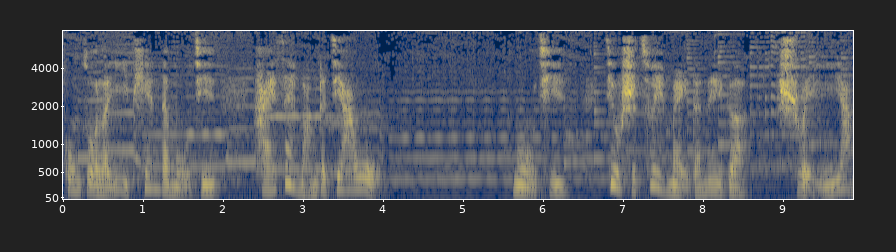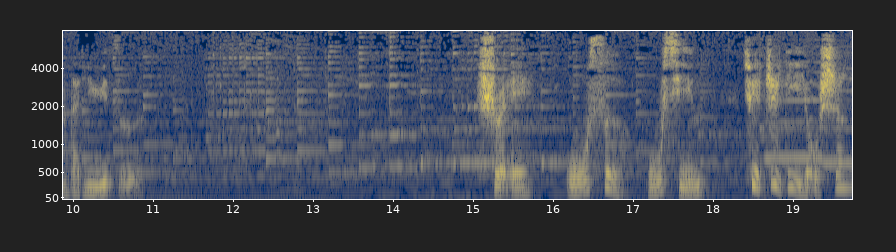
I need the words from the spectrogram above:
工作了一天的母亲。还在忙着家务，母亲就是最美的那个水一样的女子。水无色无形，却掷地有声。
